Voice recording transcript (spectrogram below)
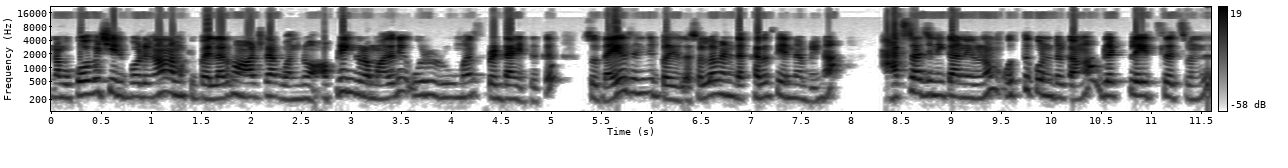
நம்ம கோவிஷீல்டு போட்டுனா நமக்கு இப்போ எல்லாருக்கும் ஹார்ட் அட்டாக் வந்துடும் அப்படிங்கிற மாதிரி ஒரு ரூமர் ஸ்ப்ரெட் ஆகிட்டு இருக்கு ஸோ தயவு செஞ்சு இப்போ இதில் சொல்ல வேண்டிய கருத்து என்ன அப்படின்னா ஆஸ்ட்ராஜெனிகா நிறுவனம் ஒத்துக்கொண்டிருக்காங்க. பிளட் பிளேட்லெட்ஸ் வந்து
